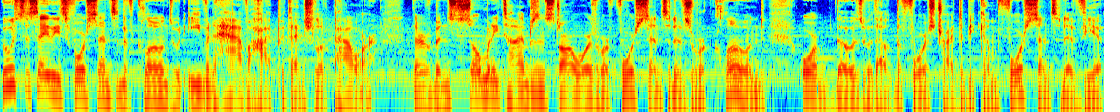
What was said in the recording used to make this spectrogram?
Who is to say these force sensitive clones would even have a high potential of power? There have been so many times in Star Wars where force sensitives were cloned, or those without the force tried to become force sensitive via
